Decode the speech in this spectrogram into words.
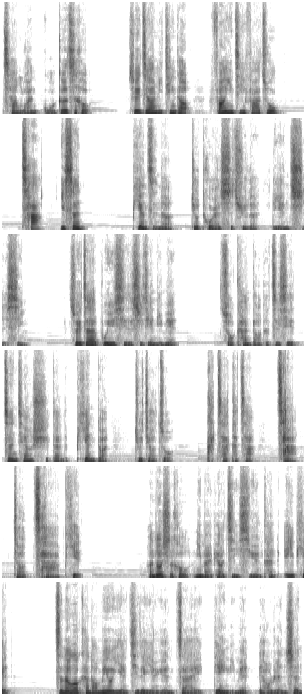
唱完国歌之后，所以只要你听到放映机发出“嚓”一声，片子呢就突然失去了廉耻心。所以在不预习的时间里面所看到的这些真枪实弹的片段，就叫做“咔嚓咔嚓嚓”。叫插片，很多时候你买票进戏院看 A 片，只能够看到没有演技的演员在电影里面聊人生，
